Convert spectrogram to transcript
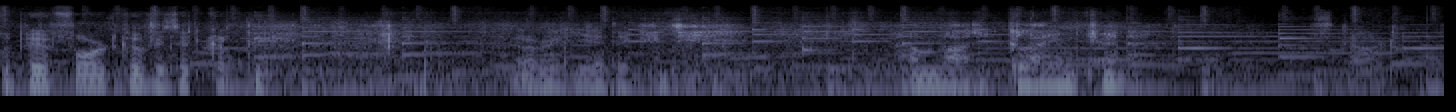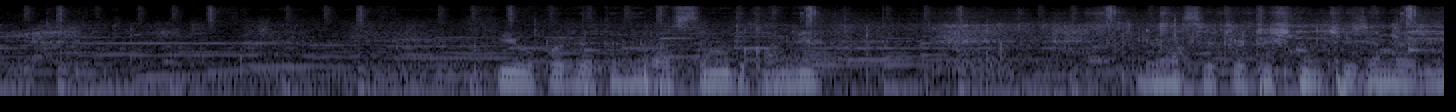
और फिर फोर्ट का विज़िट करते हैं। और ये देखें जी, हमारी क्लाइम जो है ना स्टार्ट हो गई है। ये ऊपर जाते हैं, रास्ते में दुकानें यहाँ से ट्रेडिशनल चीज़ें मिल रही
